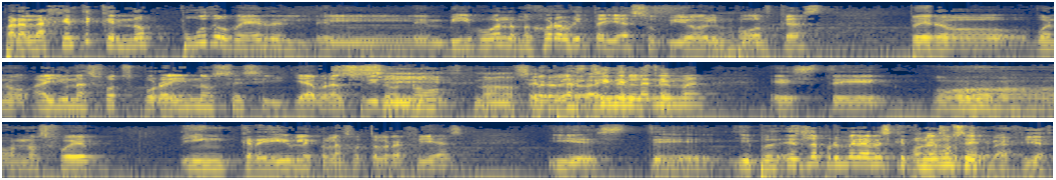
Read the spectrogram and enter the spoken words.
para la gente que no pudo ver el, el en vivo, a lo mejor ahorita ya subió el Ujú. podcast, pero bueno, hay unas fotos por ahí, no sé si ya habrán subido Sí, o no, no, no sé, pero, pero las tiene el ánima, este, oh, nos fue increíble con las fotografías y este, y pues es la primera vez que con tenemos... las eh, fotografías,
